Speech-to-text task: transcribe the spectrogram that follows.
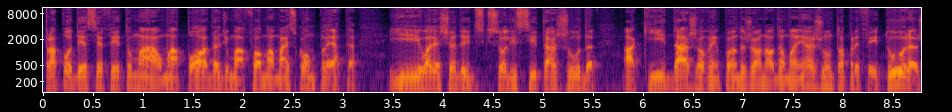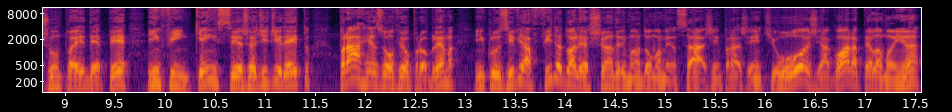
para poder ser feita uma, uma poda de uma forma mais completa. E o Alexandre disse que solicita ajuda aqui da Jovem Pan do Jornal da Manhã, junto à Prefeitura, junto à EDP, enfim, quem seja de direito, para resolver o problema. Inclusive, a filha do Alexandre mandou uma mensagem para a gente hoje, agora pela manhã,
